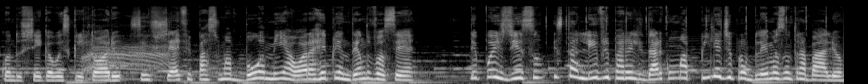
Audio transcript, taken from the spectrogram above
Quando chega ao escritório, seu chefe passa uma boa meia hora repreendendo você. Depois disso, está livre para lidar com uma pilha de problemas no trabalho.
